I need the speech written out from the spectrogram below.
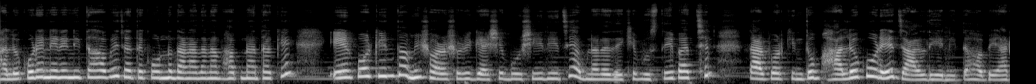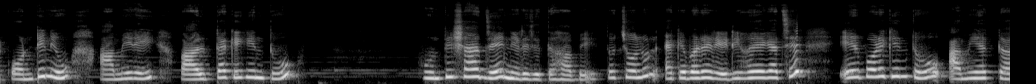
ভালো করে নেড়ে নিতে হবে, যাতে কোনো দানা দানা ভাব না থাকে। এরপর কিন্তু আমি সরাসরি গ্যাসে বসিয়ে দিয়েছি, আপনারা দেখে বুঝতেই পাচ্ছেন। তারপর কিন্তু ভালো করে জাল দিয়ে নিতে হবে। আর কন্টিনিউ আমের এই পাল্পটাকে কিন্তু খুন্তির সাহায্যে নেড়ে যেতে হবে। তো চলুন, একেবারে রেডি হয়ে গেছে। এরপরে কিন্তু আমি একটা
